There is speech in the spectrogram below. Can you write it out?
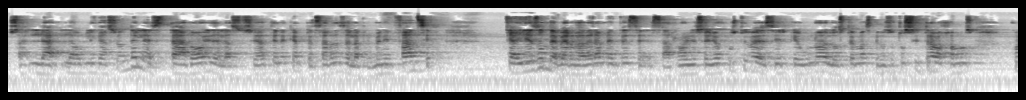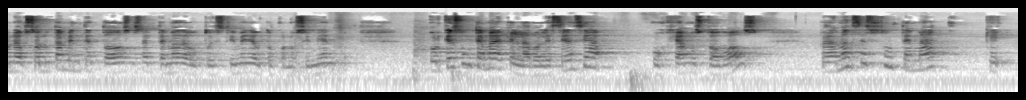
o sea, la, la obligación del Estado y de la sociedad tiene que empezar desde la primera infancia que ahí es donde verdaderamente se desarrolla. O sea, yo justo iba a decir que uno de los temas que nosotros sí trabajamos con absolutamente todos es el tema de autoestima y autoconocimiento. Porque es un tema de que en la adolescencia cojeamos todos, pero además es un tema que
